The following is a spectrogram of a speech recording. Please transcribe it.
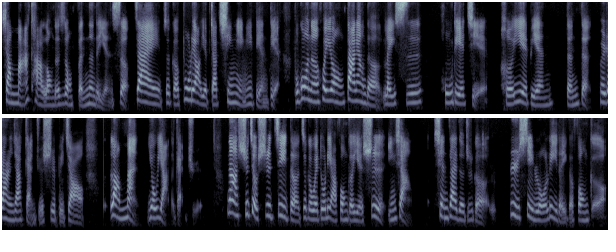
像马卡龙的这种粉嫩的颜色，在这个布料也比较轻盈一点点。不过呢，会用大量的蕾丝、蝴蝶结。荷叶边等等，会让人家感觉是比较浪漫、优雅的感觉。那十九世纪的这个维多利亚风格，也是影响现在的这个日系萝莉的一个风格。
